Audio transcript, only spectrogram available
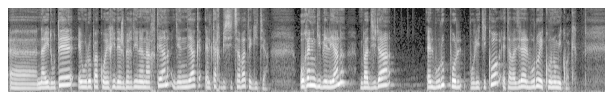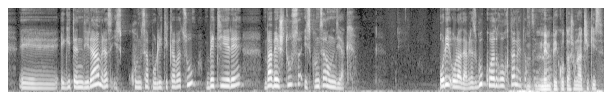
Uh, nahi dute, Europako egi desberdinen artean, jendeak elkar bizitza bat egitea. Horren gibelean, badira helburu pol politiko eta badira helburu ekonomikoak e, egiten dira, beraz, hizkuntza politika batzu, beti ere, babestuz hizkuntza hondiak. Hori hola da, beraz, guk kuadro hortan etortzen. Menpekotasuna txikiz?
